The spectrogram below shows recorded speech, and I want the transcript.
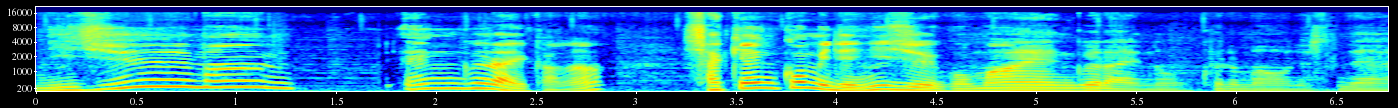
20万円ぐらいかな車検込みで25万円ぐらいの車をですね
